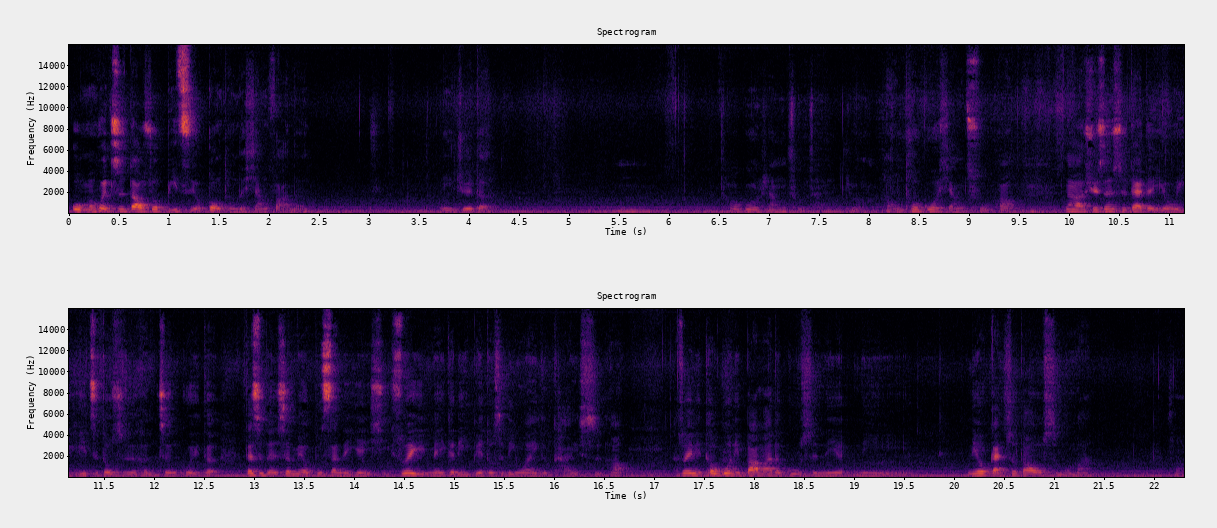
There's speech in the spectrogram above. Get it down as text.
我们会知道说彼此有共同的想法呢？你觉得？嗯，透过相处才就哦，透过相处啊、哦。那学生时代的友谊一直都是很珍贵的，但是人生没有不散的宴席，所以每一个离别都是另外一个开始哈、哦。所以你透过你爸妈的故事，你你你有感受到什么吗？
